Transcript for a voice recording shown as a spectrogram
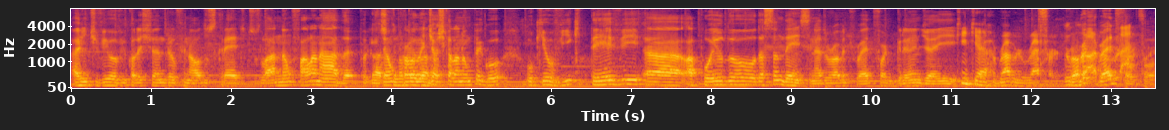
a gente viu, eu vi com o Alexandre o final dos créditos lá, não fala nada. Acho então, não provavelmente, acho que ela não pegou. O que eu vi que teve ah, apoio do, da Sundance, né, do Robert Redford, grande aí. Quem que é Robert Redford? Robert Redford, pô.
